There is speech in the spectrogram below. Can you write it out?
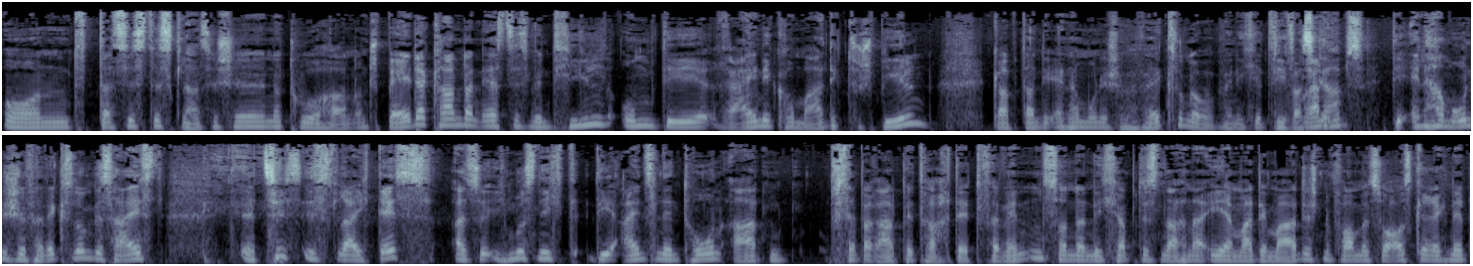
Und das ist das klassische Naturhorn. Und später kam dann erst das Ventil, um die reine Chromatik zu spielen. Gab dann die enharmonische Verwechslung. Aber wenn ich jetzt die was dran, gab's? Die enharmonische Verwechslung. Das heißt, äh, Cis ist gleich des. Also ich muss nicht die einzelnen Tonarten separat betrachtet verwenden, sondern ich habe das nach einer eher mathematischen Formel so ausgerechnet,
